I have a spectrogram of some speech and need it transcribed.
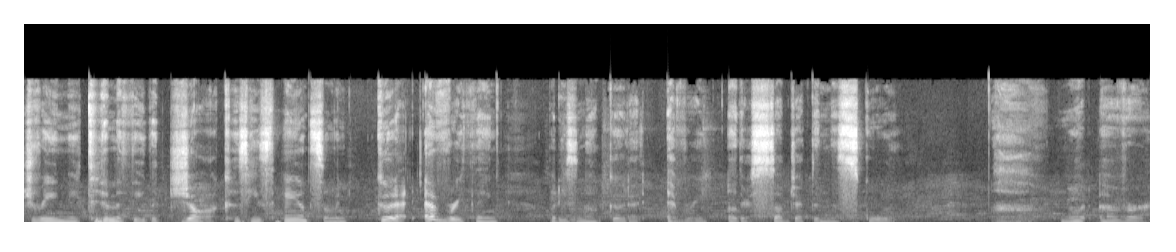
dreamy Timothy the jock, because he's handsome and good at everything, but he's not good at every other subject in this school. Whatever.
